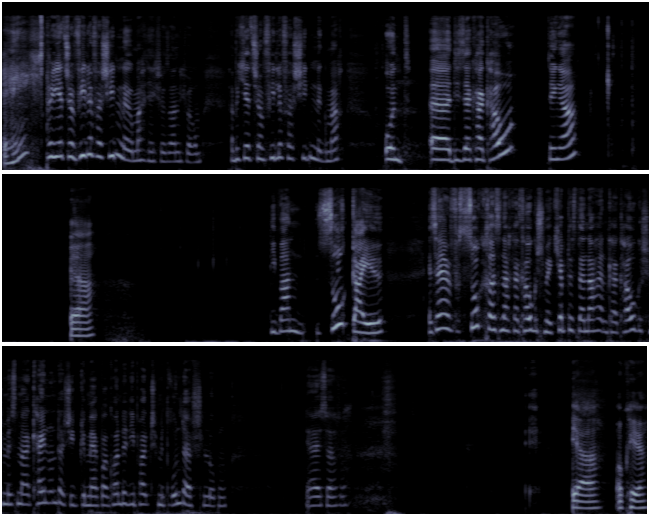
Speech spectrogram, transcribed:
Echt? Habe ich jetzt schon viele verschiedene gemacht. Ich weiß auch nicht warum. Habe ich jetzt schon viele verschiedene gemacht. Und äh, dieser Kakao-Dinger, Ja. die waren so geil. Es hat einfach so krass nach Kakao geschmeckt. Ich habe das danach in Kakao geschmissen, man hat keinen Unterschied gemerkt. Man konnte die praktisch mit runterschlucken. Ja, ist einfach. Ja, okay.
